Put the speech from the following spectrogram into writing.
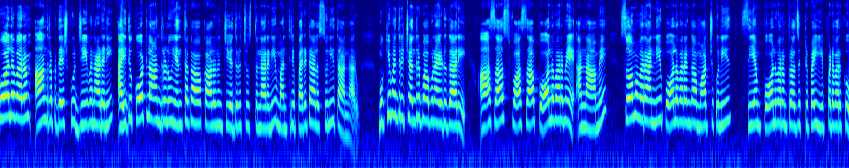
పోలవరం ఆంధ్రప్రదేశ్కు జీవనాడని ఐదు కోట్ల ఆంధ్రులు ఎంతగా కాలం నుంచి ఎదురు చూస్తున్నారని మంత్రి పరిటాల సునీత అన్నారు. ముఖ్యమంత్రి చంద్రబాబు నాయుడు గారి ఆశ శ్వాస పోలవరమే అన్న ఆమె సోమవరాన్ని పోలవరంగా మార్చుకుని సీఎం పోలవరం ప్రాజెక్టుపై ఇప్పటివరకు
